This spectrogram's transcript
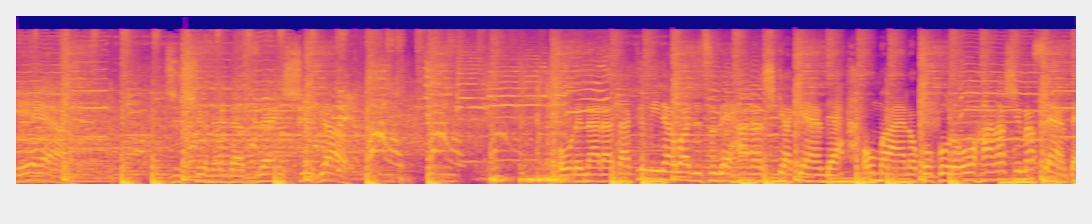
Yeah 10周年だ全集合俺なら巧みな話術で話しかけんでお前の心を離しませんって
